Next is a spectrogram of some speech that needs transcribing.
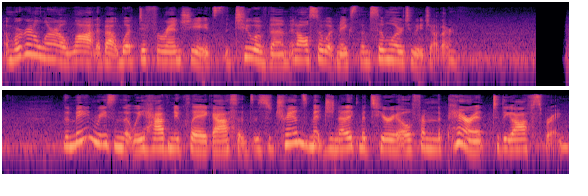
and we're going to learn a lot about what differentiates the two of them and also what makes them similar to each other. The main reason that we have nucleic acids is to transmit genetic material from the parent to the offspring.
